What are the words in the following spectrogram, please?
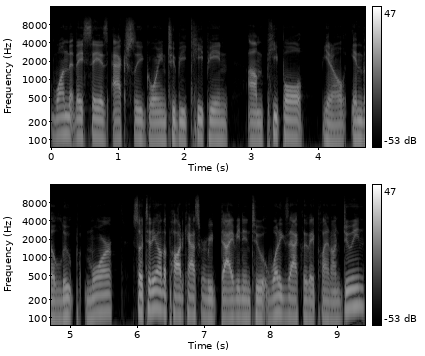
one that they say is actually going to be keeping um, people, you know, in the loop more. So today on the podcast, we're going to be diving into what exactly they plan on doing,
